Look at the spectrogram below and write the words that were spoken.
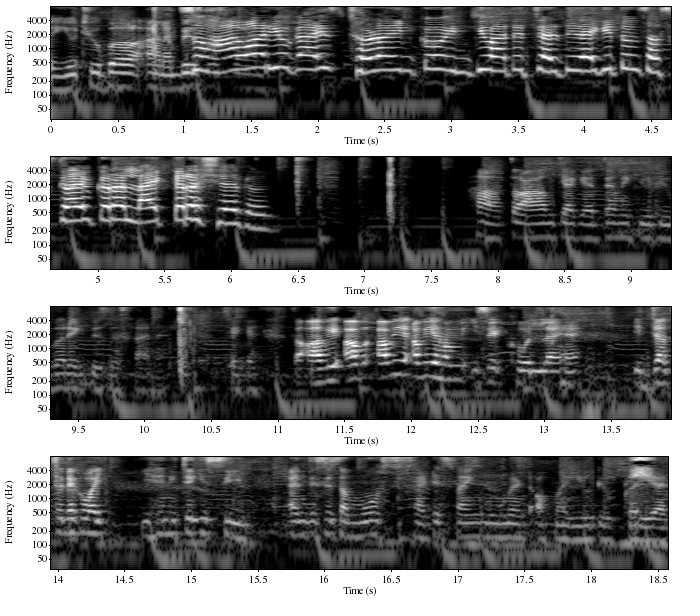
YouTuber and so how are you guys छोड़ो इनको इनकी बातें चलती रहेगी। तुम सब्सक्राइब करो लाइक करो शेयर करो। हाँ तो हम क्या कहते हैं? हम एक यूट्यूबर एक बिजनेसमैन है। ठीक है? तो अभी अब अभी अभी हम इसे खोल रहे हैं। इज़्ज़त से देखो भाई ये है नीचे की scene and this is the most satisfying moment of my YouTube career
